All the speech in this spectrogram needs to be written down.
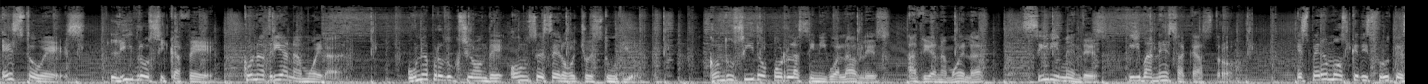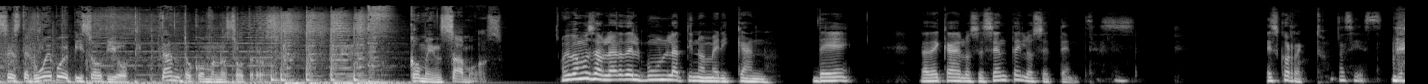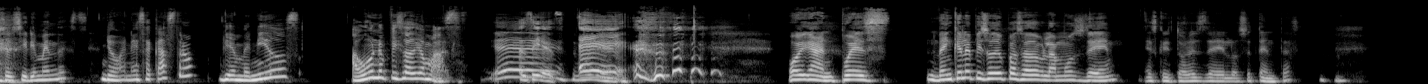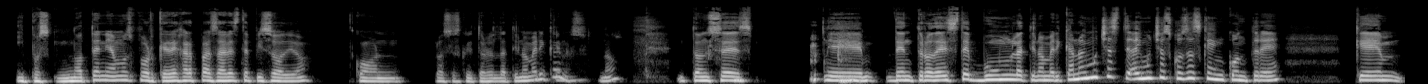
Esto es Libros y Café con Adriana Muela, una producción de 1108 Estudio, conducido por las inigualables Adriana Muela, Siri Méndez y Vanessa Castro. Esperamos que disfrutes este nuevo episodio tanto como nosotros. Comenzamos. Hoy vamos a hablar del boom latinoamericano de la década de los 60 y los 70. Es correcto. Así es. Yo soy Siri Méndez. Yo, Vanessa Castro. Bienvenidos a un episodio más. Así es. ¡Eh! Oigan, pues ven que el episodio pasado hablamos de escritores de los 70 y pues no teníamos por qué dejar pasar este episodio con los escritores latinoamericanos, ¿no? Entonces, eh, dentro de este boom latinoamericano hay muchas, hay muchas cosas que encontré que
